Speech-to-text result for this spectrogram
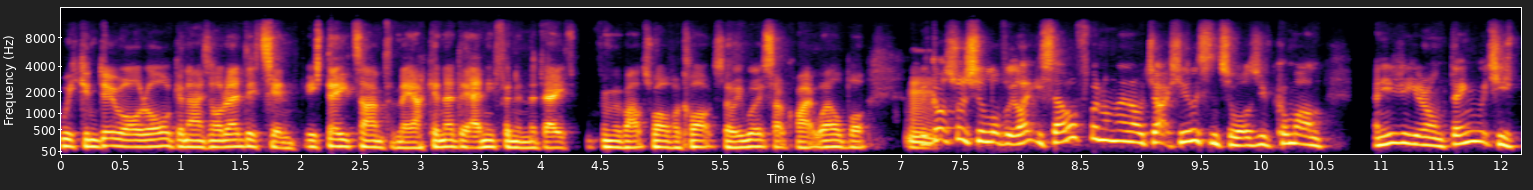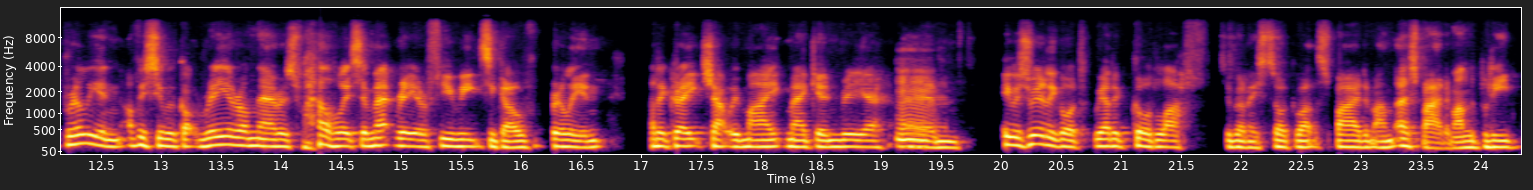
we can do or organise or editing, it's daytime for me. I can edit anything in the day from about 12 o'clock. So it works out quite well. But Mm. we've got such a lovely, like yourself, when on there, Jack, you listen to us, you've come on and you do your own thing, which is brilliant. Obviously, we've got Rhea on there as well, which I met Rhea a few weeks ago. Brilliant. Had a great chat with Mike, Megan, Rhea. Mm. Um, it was really good. We had a good laugh, to be honest, talk about the Spider Man, uh, Spider Man, the bloody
